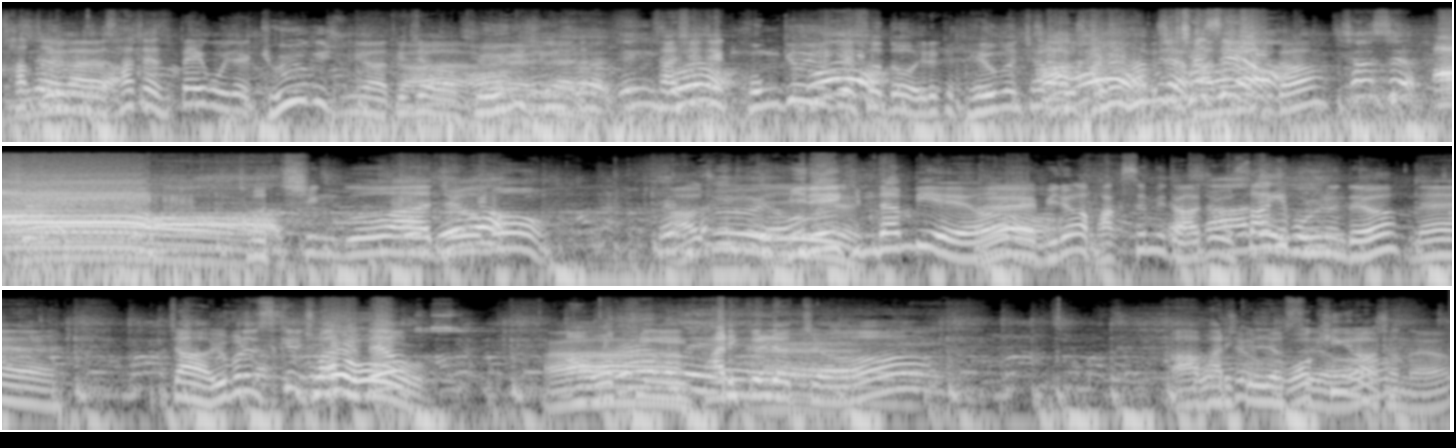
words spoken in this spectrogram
사자가. 사자에서 빼고 이제 교육이 중요하다. 그죠. 교육이 네. 중요하다. 사실 이제. 공교육에서도 이렇게 배우면 참 자, 좋죠. 가능합니다. 찬스예요. 찬스. 아, 아, 저 친구 아주. 뭐 아주 미래의 네. 김단비예요. 네, 미래가 밝습니다. 아주 자, 싹이 네. 보이는데요. 네. 자 이번엔 스킬 좋았는데요. 오, 오. 아 워킹이 네. 발이 끌렸죠. 아 발이 끌렸어요. 워킹을 하셨나요?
